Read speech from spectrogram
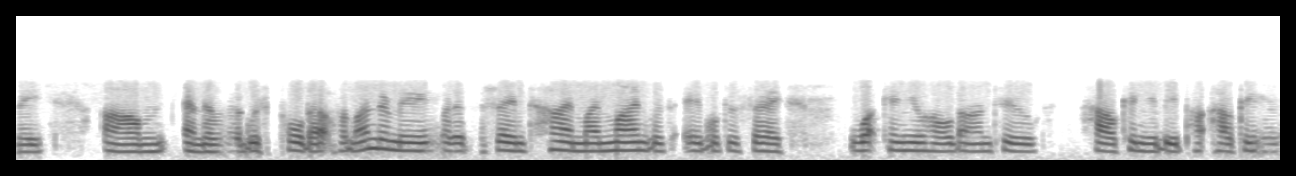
Me, um, and the rug was pulled out from under me, but at the same time, my mind was able to say, "What can you hold on to? How can you be? Po- How can you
